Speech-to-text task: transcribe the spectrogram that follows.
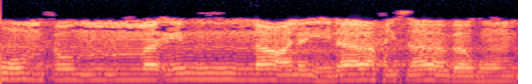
إيابهم ثم إن علينا حسابهم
